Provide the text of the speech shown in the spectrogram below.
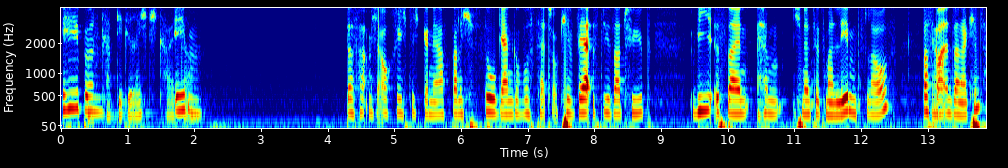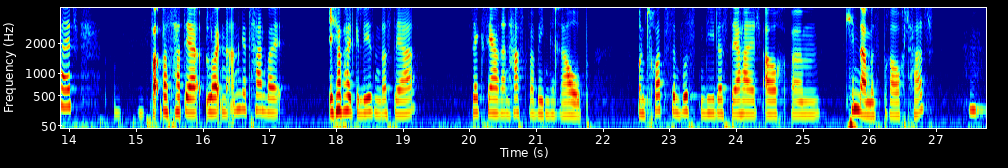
Eben. bleibt die Gerechtigkeit. Eben. Da? Das hat mich auch richtig genervt, weil ich so gern gewusst hätte, okay, wer ist dieser Typ? Wie ist sein, ähm, ich nenne es jetzt mal Lebenslauf? Was ja. war in seiner Kindheit? Was hat der Leuten angetan? Weil ich habe halt gelesen, dass der sechs Jahre in Haft war wegen Raub. Und trotzdem wussten die, dass der halt auch ähm, Kinder missbraucht hat. Hm.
